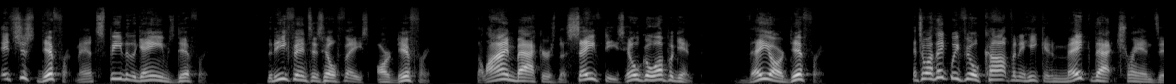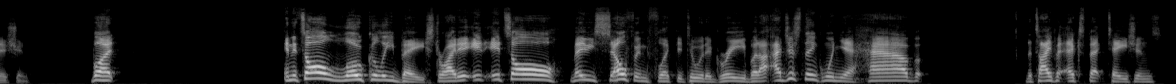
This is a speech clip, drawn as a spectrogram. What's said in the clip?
It's just different, man. Speed of the game's different. The defenses he'll face are different. The linebackers, the safeties he'll go up against, they are different. And so I think we feel confident he can make that transition. But and it's all locally based, right? It, it, it's all maybe self inflicted to a degree, but I, I just think when you have the type of expectations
